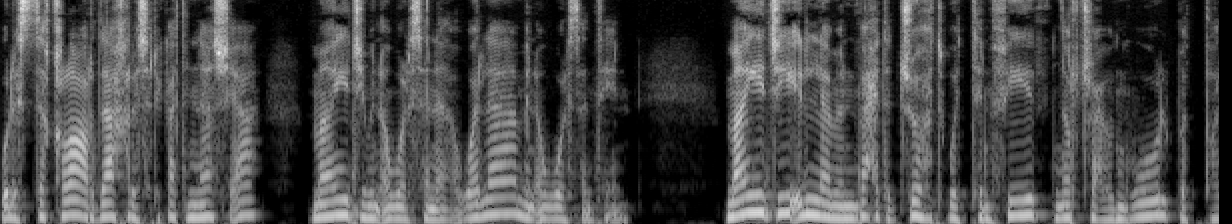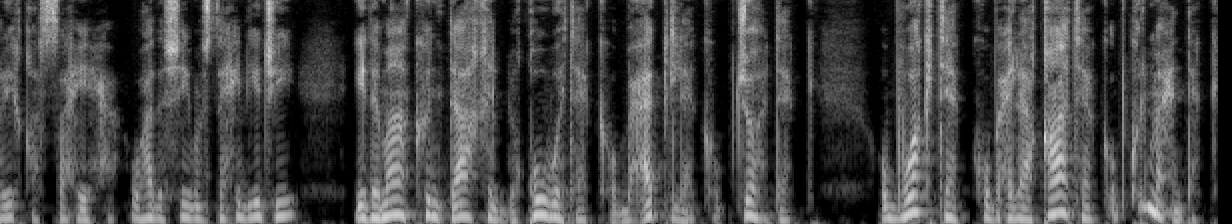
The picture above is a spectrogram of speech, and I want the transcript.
والاستقرار داخل الشركات الناشئة ما يجي من أول سنة ولا من أول سنتين. ما يجي إلا من بعد الجهد والتنفيذ نرجع ونقول بالطريقة الصحيحة. وهذا الشيء مستحيل يجي إذا ما كنت داخل بقوتك وبعقلك وبجهدك وبوقتك وبعلاقاتك وبكل ما عندك.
